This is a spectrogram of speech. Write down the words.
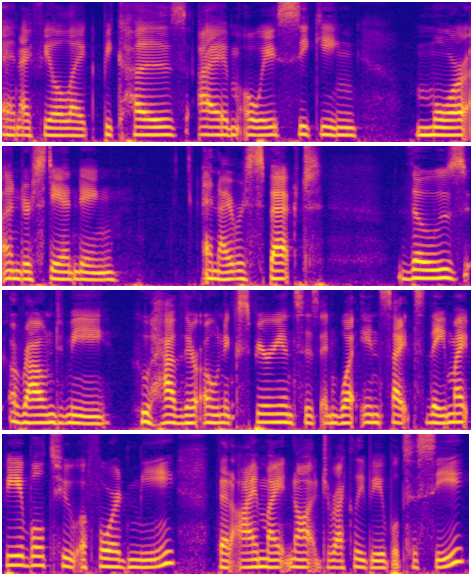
And I feel like because I'm always seeking more understanding and I respect those around me who have their own experiences and what insights they might be able to afford me that I might not directly be able to see.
